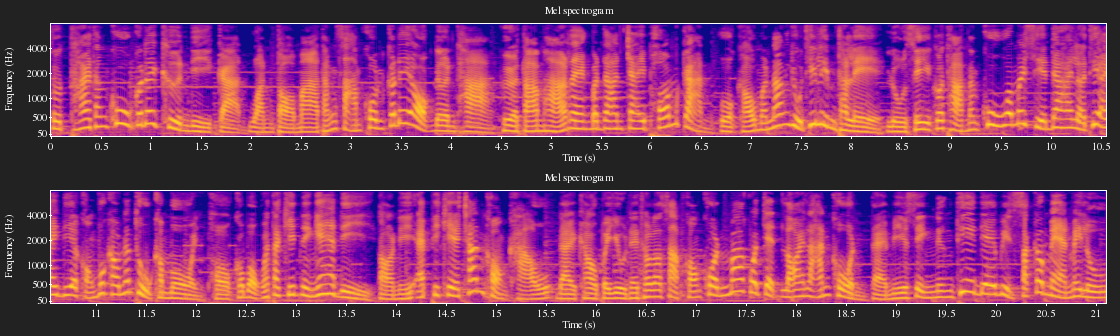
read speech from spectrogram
สุดท้ายทั้งคู่ก็ได้คืนดีกัน วันต่อมาทั้ง 3 คนก็ได้ออกเดินทาง เพื่อตามหาแรงบันดาลใจพร้อมกัน พวกเขามานั่งอยู่ที่ริมทะเล ลูซี่ก็ถามทั้งคู่ว่าไม่เสียดายเหรอที่ไอเดียของพวกเขานั้นถูกขโมย พอก็บอกว่าถ้าคิดในแง่ดี ตอนนี้แอปพลิเคชันของเขาได้เข้าไปอยู่ในโทรศัพท์ของคนมากกว่า 700 ล้านคน แต่มีสิ่งหนึ่งที่เดวิดซักเกอร์แมนไม่รู้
